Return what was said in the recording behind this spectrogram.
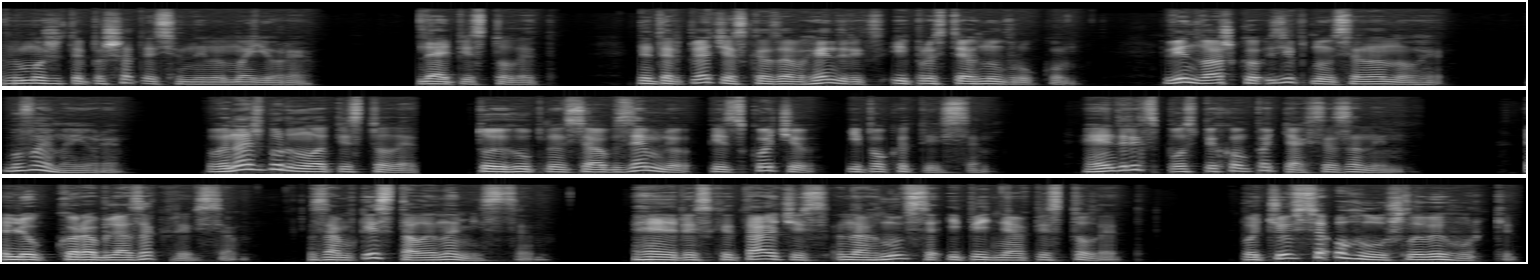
Ви можете пишатися ними, майоре. Дай пістолет. Нетерпляче сказав Гендрікс і простягнув руку. Він важко зіпнувся на ноги. Бувай, майоре. Вона жбурнула пістолет. Той гупнувся об землю, підскочив і покотився. Гендрікс поспіхом потягся за ним. Люк корабля закрився. Замки стали на місце. Генрікс, хитаючись, нагнувся і підняв пістолет. Почувся оглушливий гуркіт.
